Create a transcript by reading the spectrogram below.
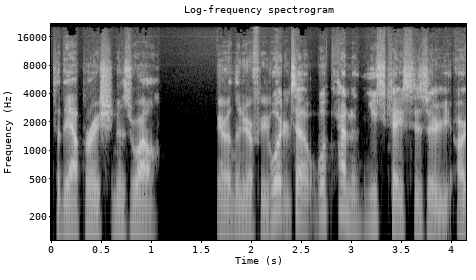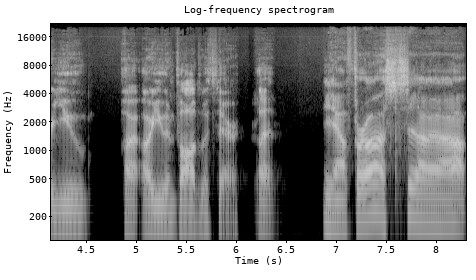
to the operation as well here in the near future. What uh, what kind of use cases are are you are, are you involved with there? But yeah, for us, uh,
